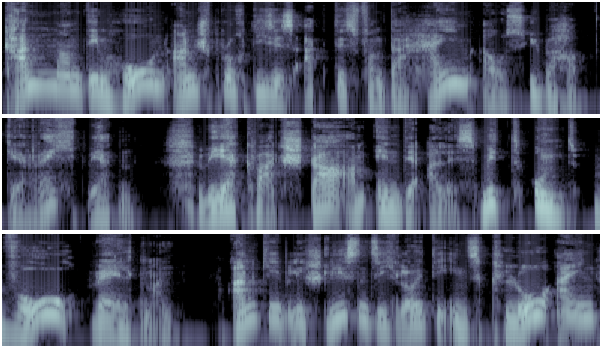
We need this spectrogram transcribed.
Kann man dem hohen Anspruch dieses Aktes von daheim aus überhaupt gerecht werden? Wer quatscht da am Ende alles mit und wo wählt man? Angeblich schließen sich Leute ins Klo ein,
